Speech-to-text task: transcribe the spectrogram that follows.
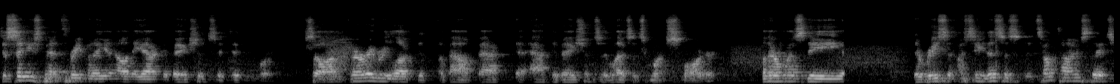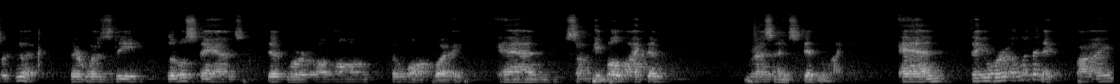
The city spent three million on the activations. It didn't work. So I'm very reluctant about back activations unless it's much smarter. There was the the recent. I see this is sometimes things are good. There was the little stands that were along the walkway, and some people liked them. Residents didn't like them, and they were eliminated by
